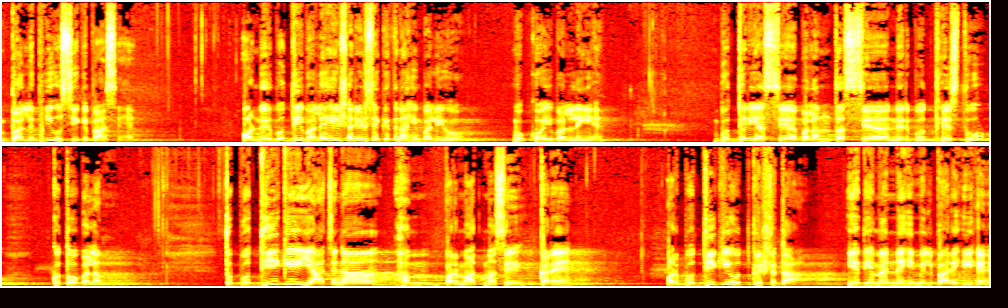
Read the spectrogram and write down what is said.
बल भी उसी के पास है। और निर्बुद्धि भले ही शरीर से कितना ही बली हो, वो कोई बल नहीं है। बुद्धि बलम तस्य निर्बुद्धिस्तु कुतो बलम। तो बुद्धि की याचना हम परमात्मा से करें और बुद्धि की उत्कृष्टता यदि हमें नहीं मिल पा रही है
